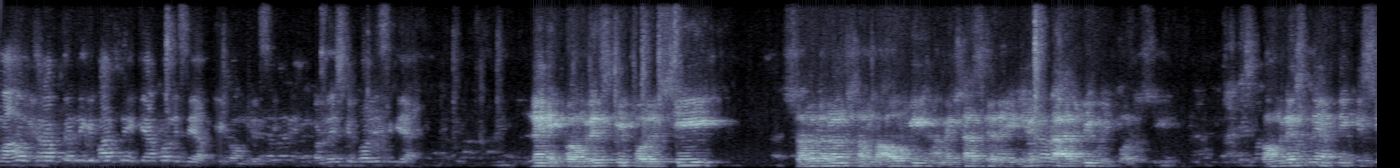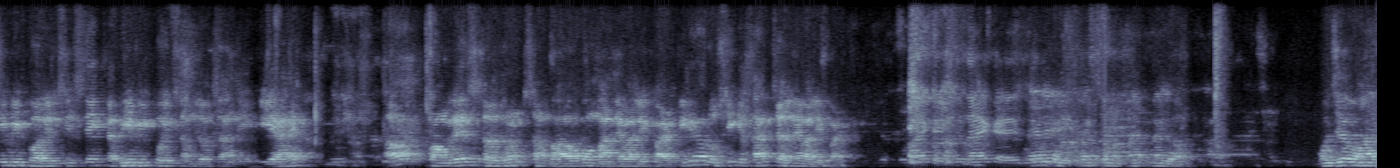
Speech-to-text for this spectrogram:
माहौल खराब करने की बात नहीं क्या पॉलिसी है आपकी कांग्रेस की? प्रदेश की पॉलिसी क्या है? नहीं नहीं कांग्रेस की पॉलिसी सर्वधर्म संभाव की हमेशा से रही है और आज भी वही पॉलिसी है। कांग्रेस ने अपनी किसी भी पॉलिसी से कभी भी कोई समझौता नहीं किया है और कांग्रेस सर्वधर्म संभाव को मानने वाली पार्टी है और उसी के साथ चलने वाली पार्टी है। मुझे वहाँ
